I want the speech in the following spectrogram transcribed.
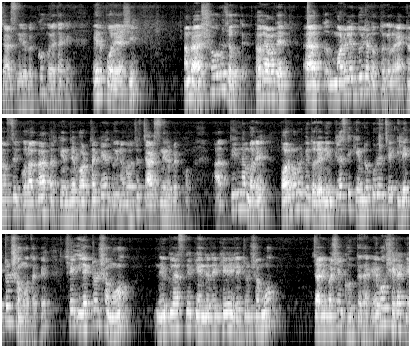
চার্জ নিরপেক্ষ হয়ে থাকে। এরপরে আসি আমরা সৌরজগতে। তাহলে আমাদের মডেলের দুইটা তথ্য গেল। একটা হচ্ছে গোলাকার, তার কেন্দ্রে ভর থাকে। দুই নম্বর হচ্ছে চার্জ নিরপেক্ষ। আর তিন নম্বরে, পরমাণুর ভিতরে নিউক্লিয়াসকে কেন্দ্র করে যে ইলেকট্রন সমূহ থাকে, সেই ইলেকট্রন সমূহ নিউক্লিয়াসকে কেন্দ্রে রেখে ইলেকট্রন সমূহ চারিপাশে ঘুরতে থাকে এবং সেটাকে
